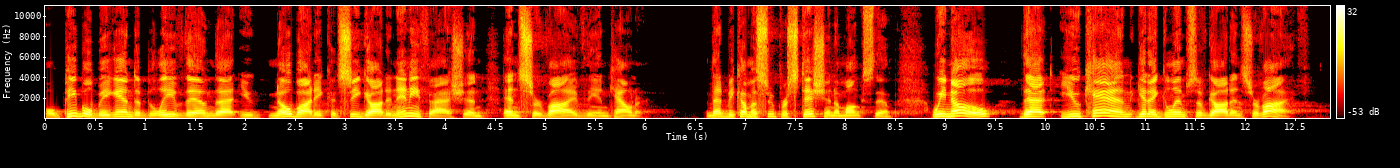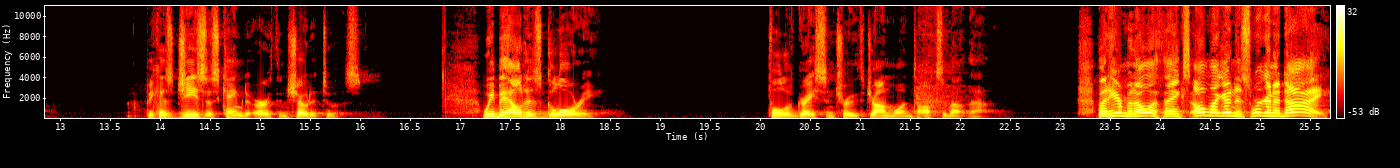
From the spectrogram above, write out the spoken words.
Well, people began to believe then that you, nobody could see God in any fashion and survive the encounter. And that become a superstition amongst them. We know that you can get a glimpse of God and survive because Jesus came to earth and showed it to us. We beheld his glory, full of grace and truth. John 1 talks about that. But here Manoah thinks, oh my goodness, we're going to die.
